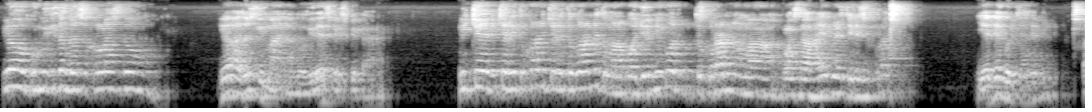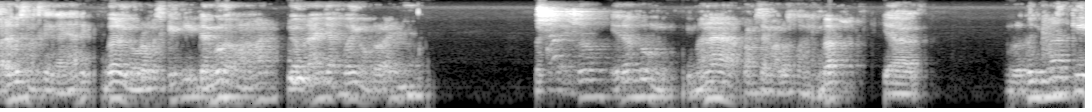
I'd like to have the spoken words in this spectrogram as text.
ya gumi kita gak sekelas dong. Ya terus gimana? Gue gitu speak speak kan ini cari cari tukeran cari tukeran itu mana aja ini kok tukeran sama kelas lain biar jadi sekelas ya dia gue cari nih padahal gue sama sekali gak nyari. Gue lagi ngobrol sama si Kiki dan gue gak ke mana-mana. Gak beranjak gue ngobrol aja. Begitu itu ya udah gue gimana? Kalau saya malu menembak ya menurut lu gimana Ki?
